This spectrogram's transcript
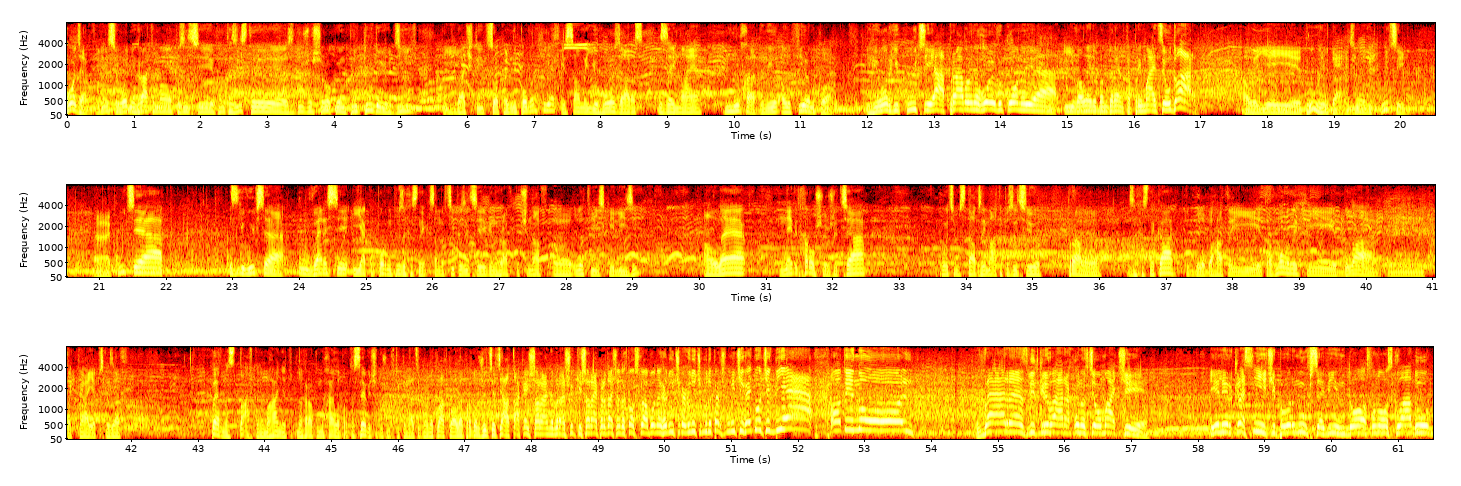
Годя. Він сьогодні гратиме у позиції фантазісти з дуже широкою амплітудою дій. І бачите, і цокольний поверх є, і саме його зараз займає муха Данил Алефіренко. Георгій Куція правою ногою виконує. І Валерій Бондаренко приймає цей удар. Але є і другий удар. І знову від Куції. Е, Куція з'явився у вересі як опорний півзахисник. Саме в цій позиції він грав, починав е, у латвійській лізі але не від хорошого життя. Потім став займати позицію правого захисника. Тут було багато і травмованих, і була така, я б сказав, певна ставка, намагання тут награти Михайла Протасевича. Дуже таки натяк на накладку, але продовжується ця атака. І Шарай набирає швидкий Шарай. Передача на Дахновського або на Гайдучика. Гайдучик буде першим м'ячі. Гайдучик б'є! 1-0! Верес відкриває рахунок в цьому матчі. Ілір Краснічі повернувся він до основного складу.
